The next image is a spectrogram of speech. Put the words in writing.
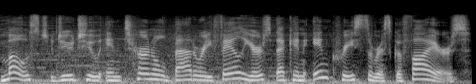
most due to internal battery failures that can increase the risk of fires.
